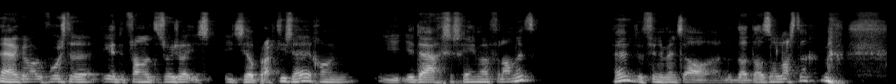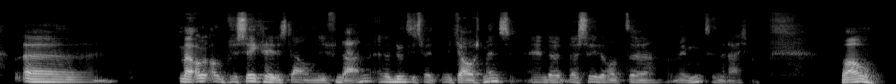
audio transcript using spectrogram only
Nou ja, ik kan me ook voorstellen, je verandert sowieso iets, iets heel praktisch, hè? gewoon je, je dagelijkse schema verandert. Hè? Dat vinden mensen al, dat, dat is al lastig. uh, maar ook, ook de zekerheden staan onder je vandaan. En dat doet iets met, met jou als mensen. En daar, daar zul je wat, uh, wat mee moeten, inderdaad. Wauw.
